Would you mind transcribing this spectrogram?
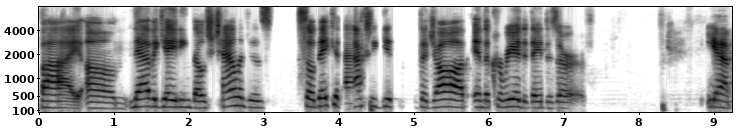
by um, navigating those challenges so they could actually get the job and the career that they deserve. Yeah,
